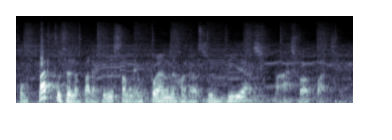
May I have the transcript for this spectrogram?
compártesela para que ellos también puedan mejorar sus vidas paso a paso.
